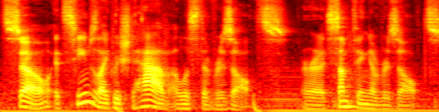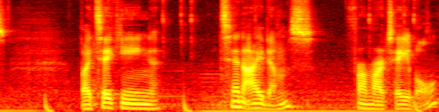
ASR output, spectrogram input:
so it seems like we should have a list of results, or something of results, by taking 10 items from our table.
